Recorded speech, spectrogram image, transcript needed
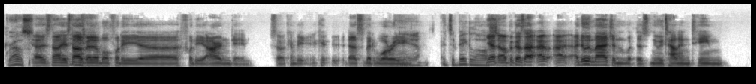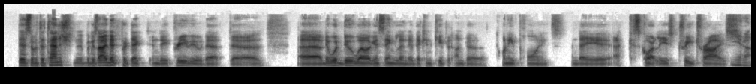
gross. Yeah, it's not. He's not available for the uh for the Iron game. So it can be it can, that's a bit worrying. Yeah, it's a big loss. Yeah, no, because I I I do imagine with this new Italian team, there's a potential because I did predict in the preview that uh, uh, they would do well against England if they can keep it under 20 points and they uh, score at least three tries Yeah,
